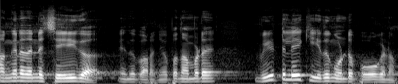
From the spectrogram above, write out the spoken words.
അങ്ങനെ തന്നെ ചെയ്യുക എന്ന് പറഞ്ഞു. അപ്പോൾ നമ്മുടെ വീട്ടിലേക്ക് ഇതും കൊണ്ട് പോകണം.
